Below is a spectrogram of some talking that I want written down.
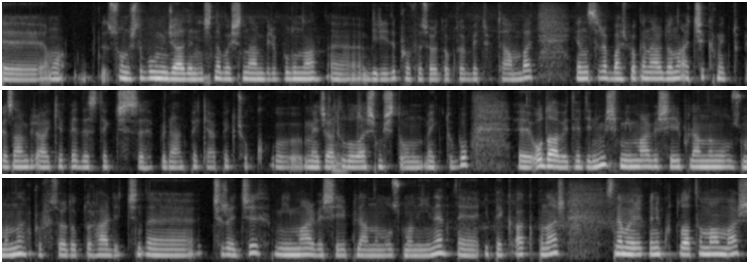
E, ama sonuçta bu mücadelenin içinde başından biri bulunan e, biriydi Profesör Doktor Betül Tambay. Yanı sıra Başbakan Erdoğan'a açık mektup yazan bir AKP destekçisi Bülent Peker pek çok e, mecrada evet. dolaşmıştı onun mektubu. E, o davet edilmiş. Mimar ve şehir planlama uzmanı Profesör Doktor Halit e, Çıracı, mimar ve şehir planlama uzmanı yine e, İpek Akpınar, sinema yönetmeni Kutlu Ataman var.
